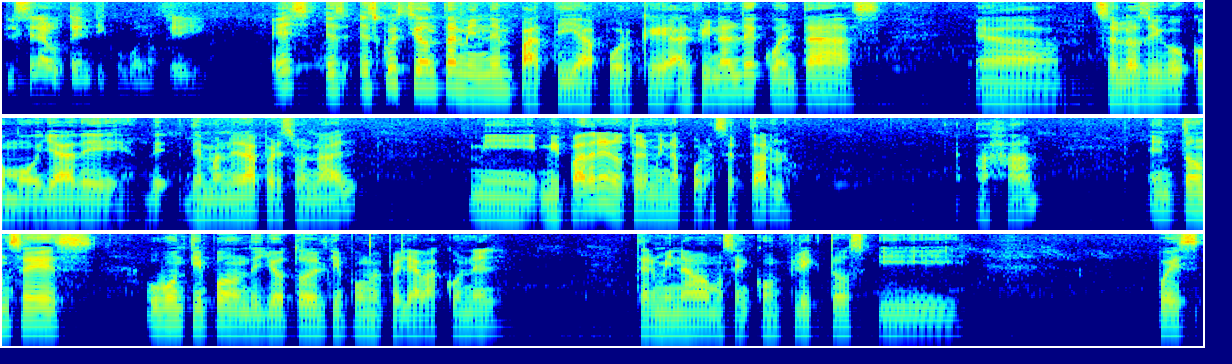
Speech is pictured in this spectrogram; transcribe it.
el ser auténtico, bueno, que... Es, es, es cuestión también de empatía, porque al final de cuentas, eh, se los digo como ya de, de, de manera personal, mi, mi padre no termina por aceptarlo. Ajá. Entonces, hubo un tiempo donde yo todo el tiempo me peleaba con él. Terminábamos en conflictos y pues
